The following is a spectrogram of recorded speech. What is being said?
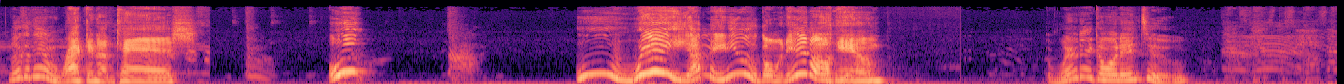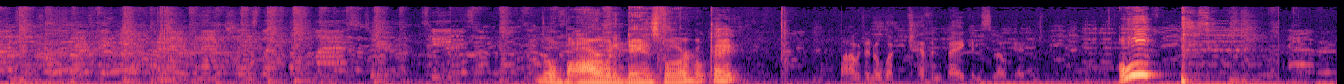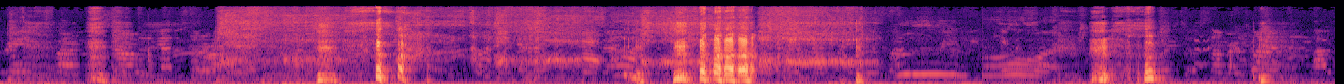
Look at them racking up cash. Ooh! Ooh, wee! I mean, he was going in on him. Where are they going into? Little bar with a dance floor. Okay. Why would I know where Kevin Bacon's located? Oh!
